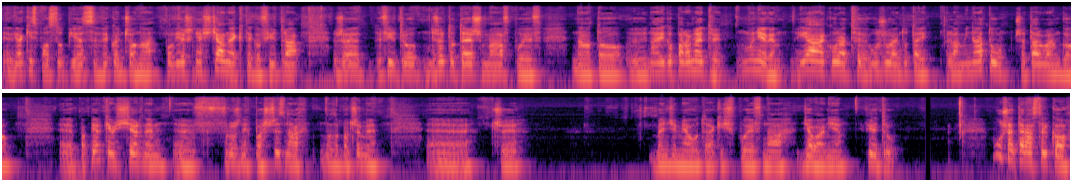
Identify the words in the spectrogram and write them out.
w jaki sposób jest wykończona powierzchnia ścianek tego filtra, że filtru, że to też ma wpływ na to, yy, na jego parametry. No nie wiem, ja akurat użyłem tutaj laminatu, przetarłem go yy, papierkiem ściernym w różnych płaszczyznach. No zobaczymy, czy będzie miało to jakiś wpływ na działanie filtru. Muszę teraz tylko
